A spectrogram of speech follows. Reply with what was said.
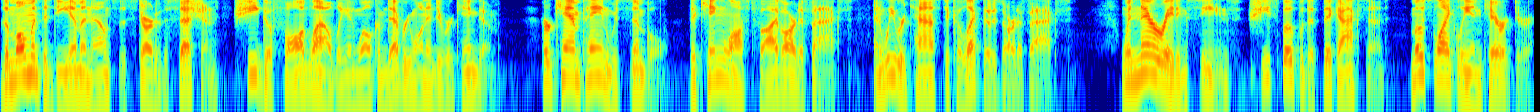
The moment the DM announced the start of the session, she guffawed loudly and welcomed everyone into her kingdom. Her campaign was simple the king lost five artifacts, and we were tasked to collect those artifacts. When narrating scenes, she spoke with a thick accent, most likely in character,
